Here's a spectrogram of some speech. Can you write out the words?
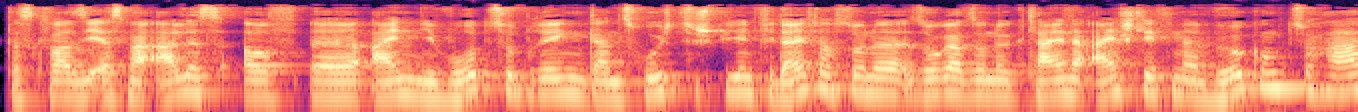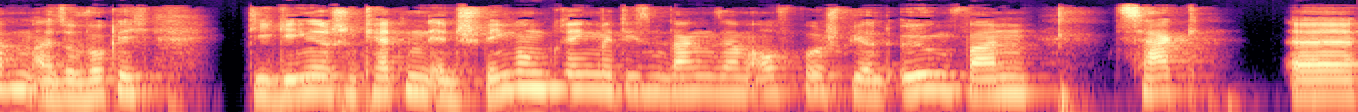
das quasi erstmal alles auf äh, ein Niveau zu bringen, ganz ruhig zu spielen, vielleicht auch so eine sogar so eine kleine einschläfende Wirkung zu haben, also wirklich die gegnerischen Ketten in Schwingung bringen mit diesem langsamen Aufbauspiel und irgendwann zack äh,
